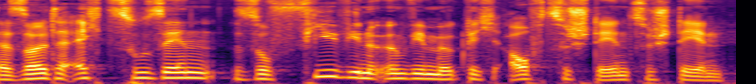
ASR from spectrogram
der sollte echt zusehen, so viel wie nur irgendwie möglich aufzustehen, zu stehen.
